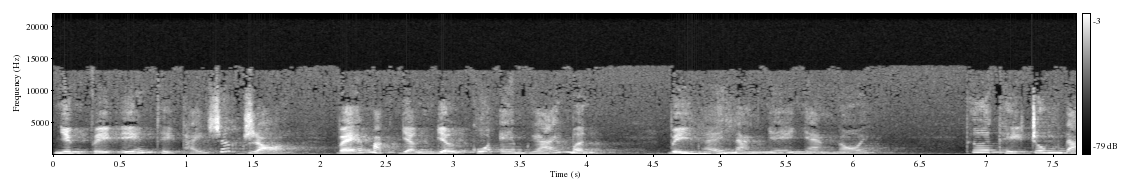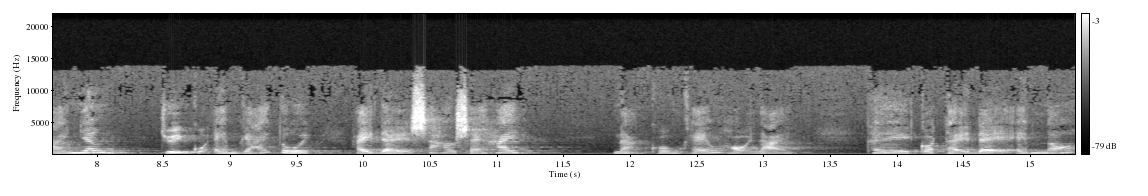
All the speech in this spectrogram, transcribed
Nhưng vì Yến thì thấy rất rõ vẻ mặt giận dữ của em gái mình. Vì thế nàng nhẹ nhàng nói, Thưa thị trung đại nhân, Chuyện của em gái tôi, Hãy để sao sẽ hay. Nàng khôn khéo hỏi lại, Thế có thể để em nó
